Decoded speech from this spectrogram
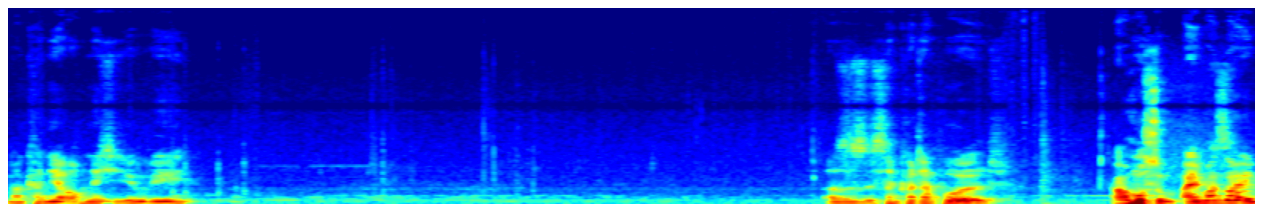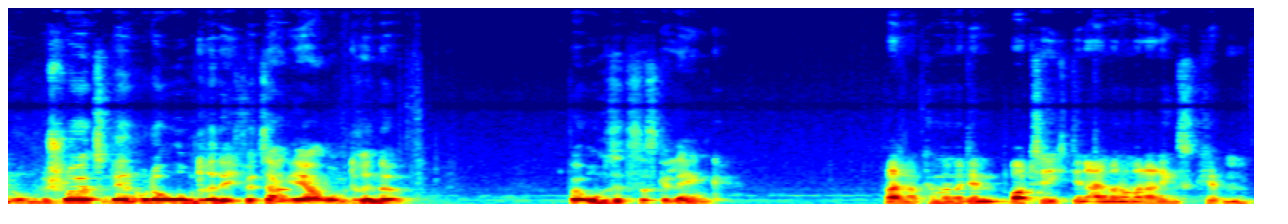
Man kann ja auch nicht irgendwie. Also es ist ein Katapult. Aber musst du einmal sein, um geschleudert zu werden oder oben drinne? Ich würde sagen eher oben drinne. Weil oben sitzt das Gelenk. Warte mal, können wir mit dem Bottich den einmal nochmal nach links kippen?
